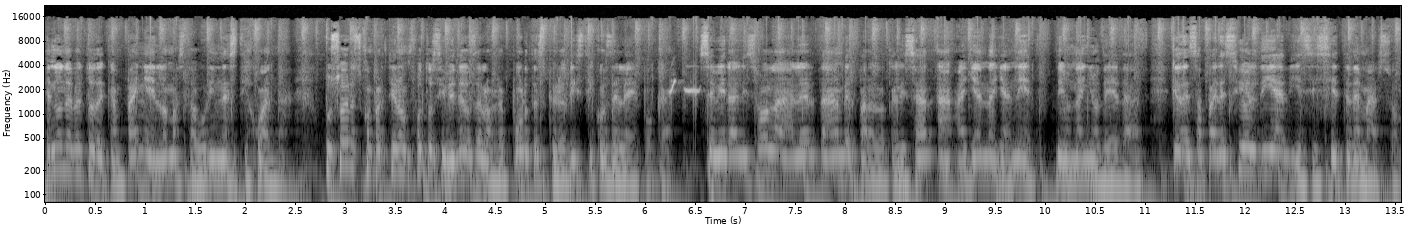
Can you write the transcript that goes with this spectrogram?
en un evento de campaña en Lomas Taurinas, Tijuana. Usuarios compartieron fotos y videos de los reportes periodísticos de la época. Se viralizó la alerta Amber para localizar a Ayana Yanet, de un año de edad, que desapareció el día 17 de marzo.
